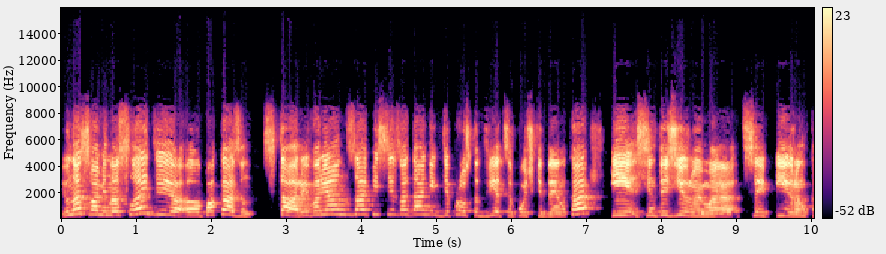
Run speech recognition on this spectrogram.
И у нас с вами на слайде э, показан старый вариант записи задания, где просто две цепочки ДНК и синтезируемая цепь и РНК.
